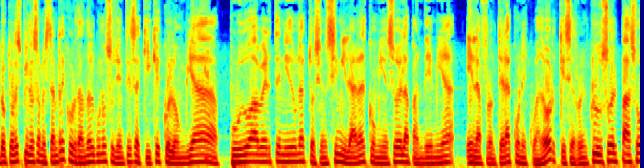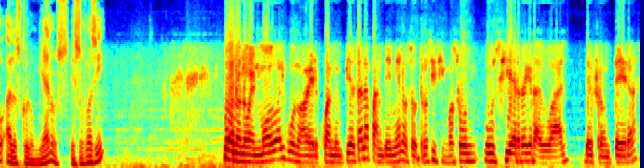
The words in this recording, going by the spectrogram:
Doctor Espinosa, me están recordando algunos oyentes aquí que Colombia pudo haber tenido una actuación similar al comienzo de la pandemia en la frontera con Ecuador, que cerró incluso el paso a los colombianos. ¿Eso fue así? No, no, en modo alguno. A ver, cuando empieza la pandemia nosotros hicimos un cierre gradual de fronteras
